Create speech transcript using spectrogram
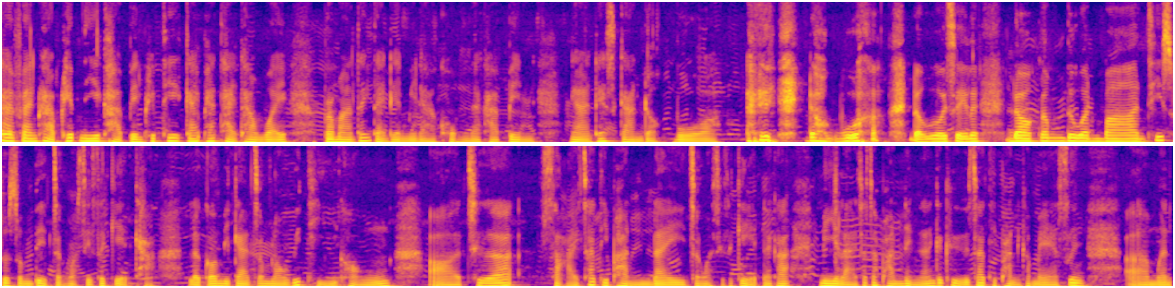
ทายแฟนคลับคลิปนี้ค่ะ เป็นคลิปที่ไกด์แพทถ่ายทำไว้ประมาณตั้งแต่เดือนมีนาคมนะคะ เป็นงานเทศกาลดอกบัว ดอกบัว ดอกบัวเฉยเลย ดอกลำดวนบานที่สวนสมเด็จจังหวัดศรีสะเกดค่ะ แล้วก็มีการจำลองวิถีของอเชื้อ สายชาติพันธุ์ในจังหวัดศรีสะเกดนะคะ มีหลายชาติพันธุ์หนึ่งนั่นก็คือชาติพันธุ์คแมซึ่งเหมือน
